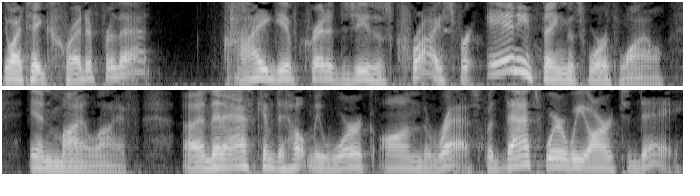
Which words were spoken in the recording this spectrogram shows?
Do I take credit for that? I give credit to Jesus Christ for anything that's worthwhile in my life. Uh, and then ask Him to help me work on the rest. But that's where we are today.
